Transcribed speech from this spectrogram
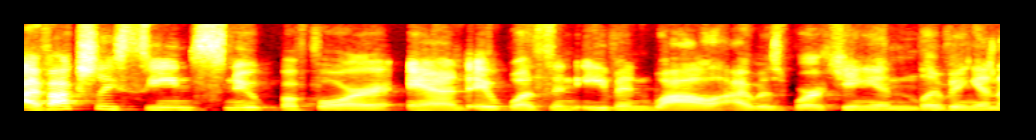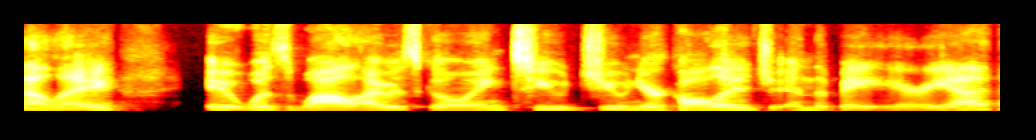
I've actually seen Snoop before, and it wasn't even while I was working and living in LA. It was while I was going to junior college in the Bay Area.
